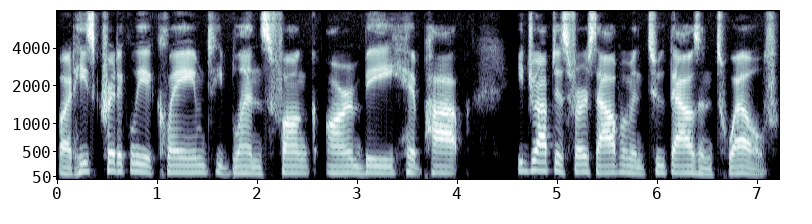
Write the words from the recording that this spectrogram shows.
But he's critically acclaimed. He blends funk, R&B, hip hop he dropped his first album in 2012.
